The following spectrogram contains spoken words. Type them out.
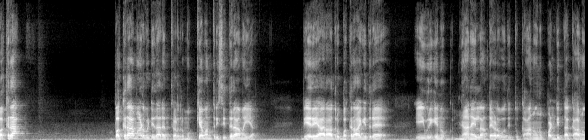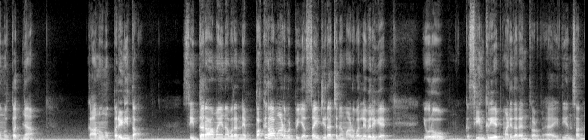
ಬಕ್ರಾ ಬಕ್ರಾ ಮಾಡಿಬಿಟ್ಟಿದ್ದಾರೆ ಅಂತ ಹೇಳಿದ್ರು. ಮುಖ್ಯಮಂತ್ರಿ ಸಿದ್ದರಾಮಯ್ಯ, ಬೇರೆ ಯಾರಾದರೂ ಬಕ್ರ ಆಗಿದ್ರೆ ಈ ಇವರಿಗೇನು ಜ್ಞಾನ ಇಲ್ಲ ಅಂತ ಹೇಳಬಹುದಿತ್ತು. ಕಾನೂನು ಪಂಡಿತ, ಕಾನೂನು ತಜ್ಞ, ಕಾನೂನು ಪರಿಣಿತ. ಸಿದ್ದರಾಮಯ್ಯನವರನ್ನೇ ಬಕ್ರಾ ಮಾಡಿಬಿಟ್ಟು ಎಸ್ ಐ ಟಿ ರಚನೆ ಮಾಡುವ ಲೆವೆಲ್ಗೆ ಇವರು ಸೀನ್ ಕ್ರಿಯೇಟ್ ಮಾಡಿದ್ದಾರೆ ಅಂತ ಹೇಳಿದ್ರೆ, ಇದೇನು ಸಣ್ಣ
